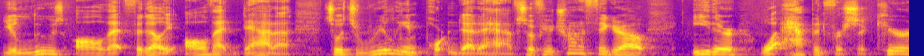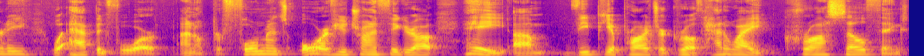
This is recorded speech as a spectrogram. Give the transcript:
you lose all that fidelity, all that data. So it's really important data to have. So if you're trying to figure out either what happened for security, what happened for, I don't know, performance, or if you're trying to figure out, hey, um, VP of product or growth, how do I cross-sell things?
